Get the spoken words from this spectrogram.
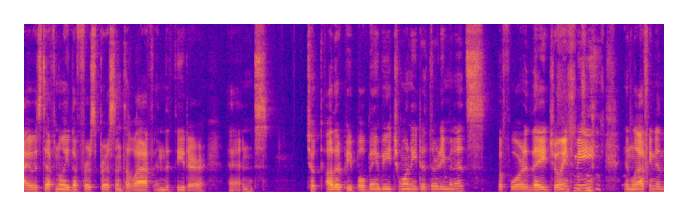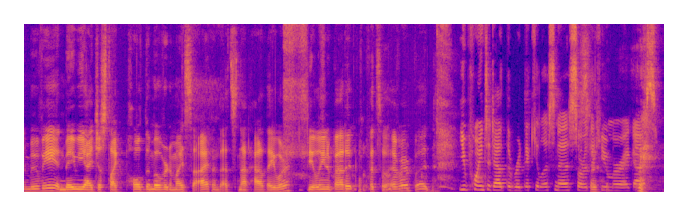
I was definitely the first person to laugh in the theater, and took other people maybe 20 to 30 minutes before they joined me in laughing in the movie and maybe i just like pulled them over to my side and that's not how they were feeling about it whatsoever but You pointed out the ridiculousness or the humor, I guess. yeah.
